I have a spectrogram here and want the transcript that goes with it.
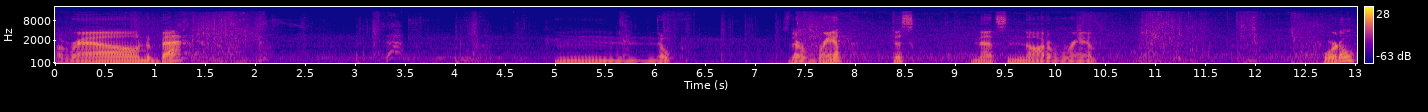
Around back? Mm, nope. Is there a ramp? This, that's not a ramp. Portal?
